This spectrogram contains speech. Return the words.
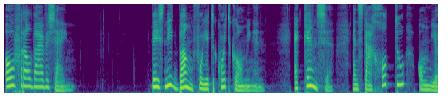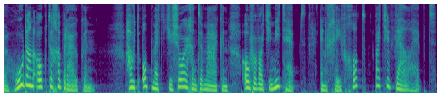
overal waar we zijn. Wees niet bang voor je tekortkomingen. Erken ze en sta God toe om je hoe dan ook te gebruiken. Houd op met je zorgen te maken over wat je niet hebt en geef God wat je wel hebt.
